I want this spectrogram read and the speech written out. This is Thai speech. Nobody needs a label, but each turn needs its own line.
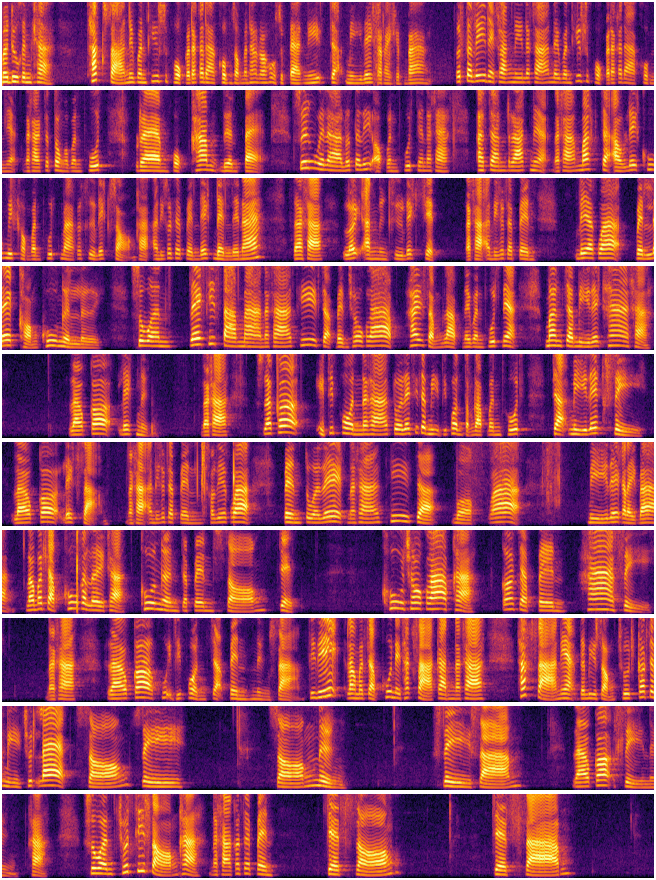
มาดูกันค่ะ ทักษะในวันที่ 16 กรกฎาคม 2568 นี้จะมีเลขอะไรกันบ้างลอตเตอรี่ในครั้งนี้นะคะ ในวันที่ 16 กรกฎาคมเนี่ยนะคะ จะตรงกับวันพุธแรม 6 ค่ำเดือน 8 ซึ่งเวลาลอตเตอรี่ออกวันพุธเนี่ยนะคะ อาจารย์รักเนี่ยนะคะ มักจะเอาเลขคู่มิตรของวันพุธมาก็คือเลข 2 ค่ะ อันนี้ก็จะเป็นเลขเด่นเลยนะนะคะแล้วอันหนึ่งคือเลข7นะคะ อันนี้ก็จะเป็นเรียกว่า เป็นเลขของคู่เงินเลย ส่วนเลขที่ตามมานะคะ ที่จะเป็นโชคลาภให้สำหรับในวันพุธเนี่ย มันจะมีเลข5ค่ะ แล้วก็เลข1นะคะ แล้วก็อิทธิพลนะคะ ตัวเลขที่จะมีอิทธิพลสำหรับวันพุธจะมีเลข4แล้วก็เลข3นะคะ อันนี้ก็จะเป็นเขาเรียกว่าเป็นตัวเลขนะคะที่จะบอกว่า มีเลขอะไรบ้าง เรามาจับคู่กันเลยค่ะ คู่เงินจะเป็น2 7คู่โชคลาภค่ะ ก็จะเป็น5 4นะคะ แล้วก็คู่อิทธิพลจะเป็น1 3ทีนี้เรามาจับคู่ในทักษะกันนะคะ ทักษะเนี่ยจะมี2ชุดก็จะมีชุดแรก2 4 2 1 4 3 แล้วก็4 1ค่ะ ส่วนชุดที่2ค่ะนะคะก็จะเป็น7 2 7 3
